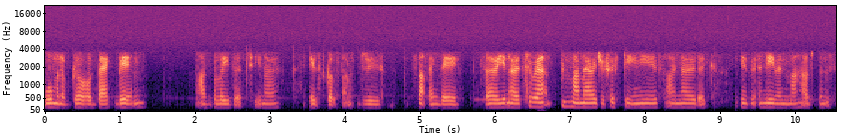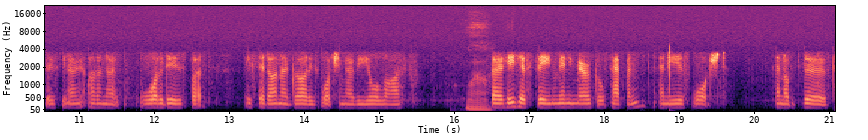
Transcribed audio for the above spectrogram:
woman of God back then, I believe that, you know, it's got something to do, something there. So, you know, throughout my marriage of 15 years, I know that, and even my husband says, you know, I don't know what it is, but he said, I know God is watching over your life. Wow. So he has seen many miracles happen, and he has watched and observed.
